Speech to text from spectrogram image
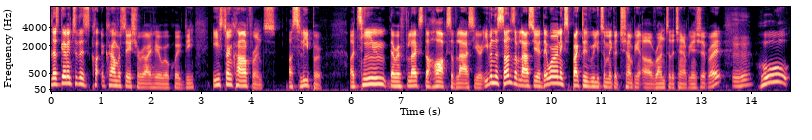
let's get into this conversation right here real quick. The Eastern Conference, a sleeper, a team that reflects the Hawks of last year. Even the Suns of last year, they weren't expected really to make a champion uh, run to the championship, right? Mm-hmm. Who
